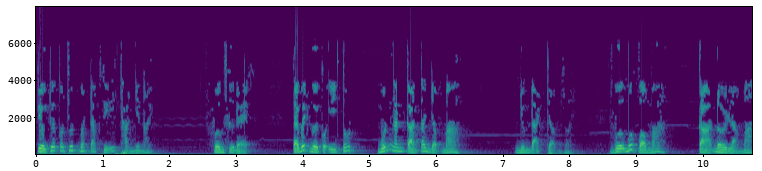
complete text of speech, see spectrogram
Tiêu tuyết có chút bất đắc dĩ thản nhiên nói, Phương sư đệ, Ta biết người có ý tốt, Muốn ngăn cản ta nhập ma, Nhưng đã chậm rồi. Vừa bước vào ma, Cả đời là ma,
